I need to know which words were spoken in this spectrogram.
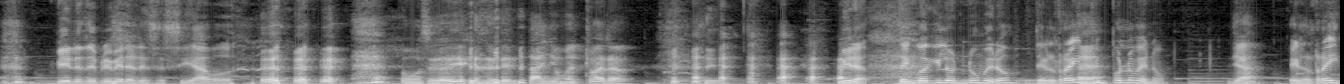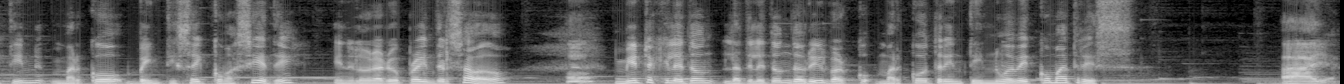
Viene de primera necesidad, Como si lo dije 70 años menstruara. Mira, tengo aquí los números del rating ¿Eh? por lo menos. ¿Ya? El rating marcó 26,7 en el horario prime del sábado, ¿Eh? mientras que la, Teletón de abril marcó, 39,3. Ah, ya.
